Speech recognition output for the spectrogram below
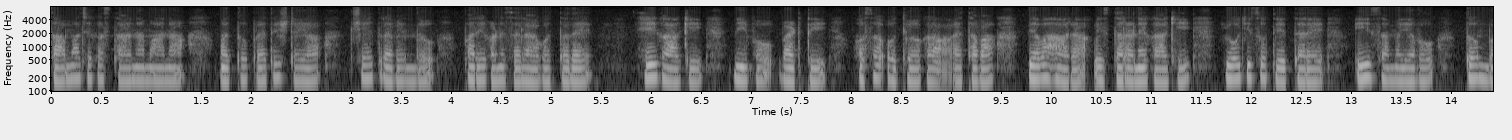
ಸಾಮಾಜಿಕ ಸ್ಥಾನಮಾನ ಮತ್ತು ಪ್ರತಿಷ್ಠೆಯ ಕ್ಷೇತ್ರವೆಂದು ಪರಿಗಣಿಸಲಾಗುತ್ತದೆ. ಹೀಗಾಗಿ ನೀವು ಬಡ್ತಿ, ಹೊಸ ಉದ್ಯೋಗ ಅಥವಾ ವ್ಯವಹಾರ ವಿಸ್ತರಣೆಗಾಗಿ ಯೋಜಿಸುತ್ತಿದ್ದರೆ ಈ ಸಮಯವು ತುಂಬ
